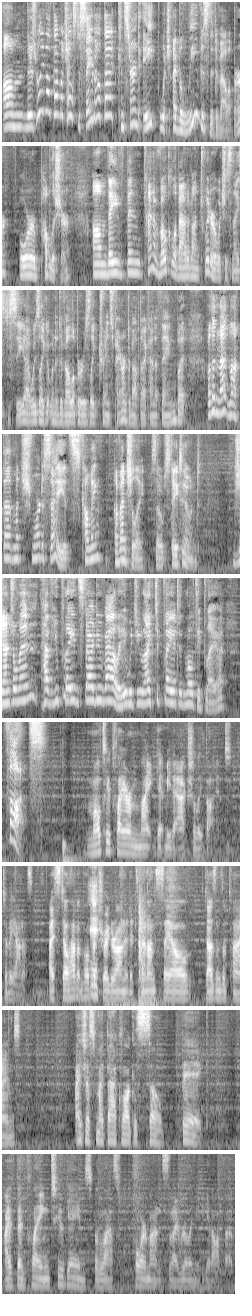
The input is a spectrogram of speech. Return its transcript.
Um, there's really not that much else to say about that. Concerned Ape, which I believe is the developer or publisher, um, they've been kind of vocal about it on Twitter, which is nice to see. I always like it when a developer is like transparent about that kind of thing. But other than that, not that much more to say. It's coming eventually, so stay tuned. Gentlemen, have you played Stardew Valley? Would you like to play it in multiplayer? Thoughts? Multiplayer might get me to actually buy it, to be honest. I still haven't pulled Eh. the trigger on it. It's been on sale dozens of times. I just, my backlog is so big. I've been playing two games for the last four months that I really need to get off of.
